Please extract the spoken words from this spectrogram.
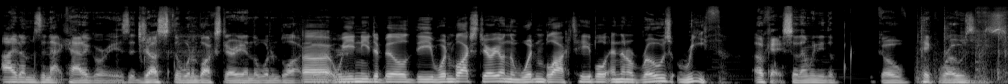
items in that category? Is it just the wooden block stereo and the wooden block? Uh, we need to build the wooden block stereo and the wooden block table, and then a rose wreath. Okay, so then we need to go pick roses.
